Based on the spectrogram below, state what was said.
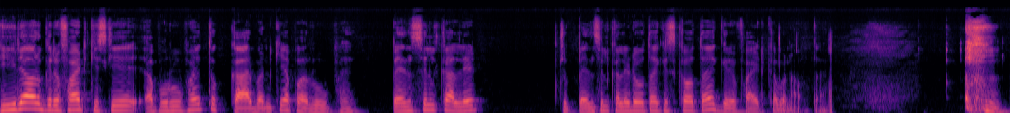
हीरा और ग्रेफाइट किसके अपरूप है? तो कार्बन के अपरूप है। पेंसिल का लेड जो पेंसिल का लेड होता है, किसका होता है? ग्रेफाइट का बना होता है।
